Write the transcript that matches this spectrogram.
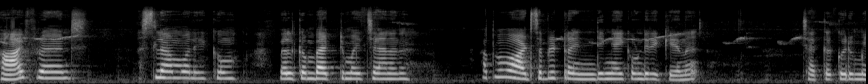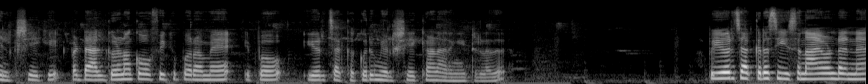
ഹായ് ഫ്രണ്ട്സ് അസ്സാം വലൈക്കും welcome back to my channel അപ്പോൾ വാട്സപ്പിൽ ട്രെൻഡിങ് ആയിക്കൊണ്ടിരിക്കുകയാണ് ചക്കക്കൊരു മിൽക്ക് ഷേക്ക് ഇപ്പോൾ ഡാൽഗോണ കോഫിക്ക് പുറമേ ഇപ്പോൾ ഈ ഒരു ചക്കക്കൊരു മിൽക്ക് ഷേക്കാണ് ഇറങ്ങിയിട്ടുള്ളത്. അപ്പോൾ ഈ ഒരു ചക്കര സീസൺ ആയതുകൊണ്ട് തന്നെ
